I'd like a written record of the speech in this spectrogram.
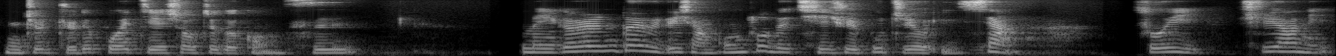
你就绝对不会接受这个公司。每个人对于理想工作的期许不只有一项，所以需要你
